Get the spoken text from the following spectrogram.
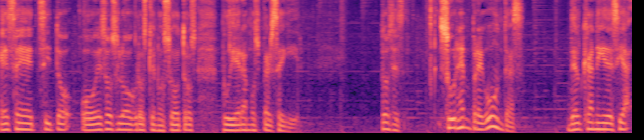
ese éxito o esos logros que nosotros pudiéramos perseguir. Entonces, surgen preguntas. Del Carnegie decía,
